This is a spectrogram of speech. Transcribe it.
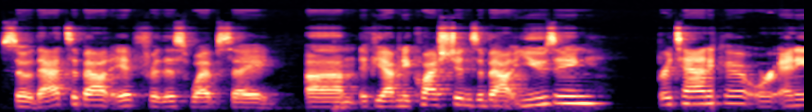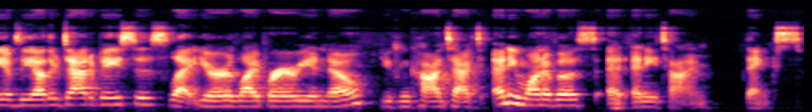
So that's about it for this website. Um, if you have any questions about using Britannica or any of the other databases, let your librarian know. You can contact any one of us at any time. Thanks.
